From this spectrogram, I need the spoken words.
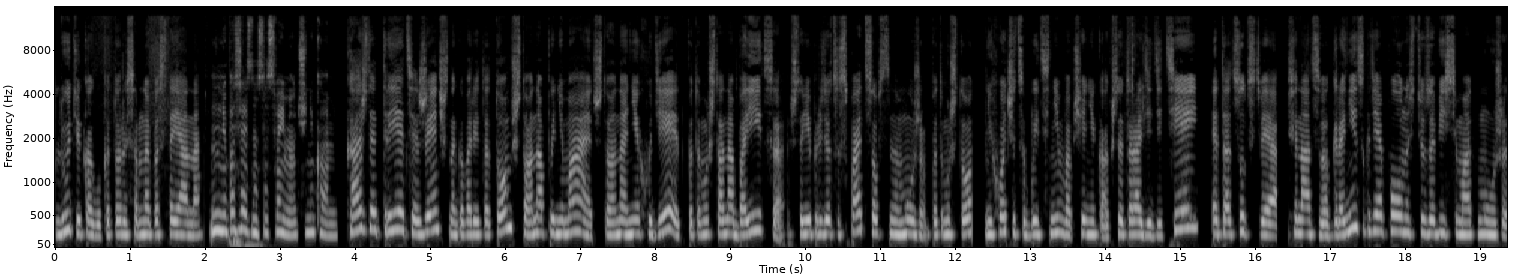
люди, как бы, которые со мной постоянно. Ну, непосредственно со своими учениками. Каждая третья женщина говорит о том, что она понимает, что она не худеет, потому что она боится, что ей придется спать с собственным мужем, потому что он не хочется быть с ним вообще никак, что это ради детей, это отсутствие финансовых границ, где я полностью зависима от мужа.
